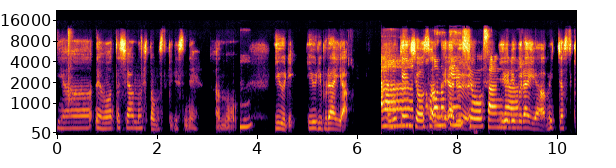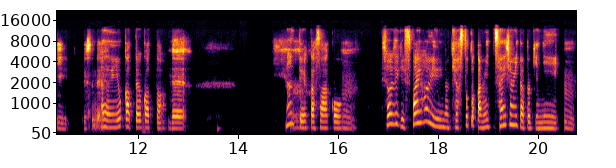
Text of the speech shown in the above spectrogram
いやー、でも私あの人も好きですね。あの、うん？ユーリ、ユーリ・ブライヤー。あ小野賢章さんがやるユーリ・ブが。ライヤーめっちゃ好きですね。うん、よかったよかった。ね。なんていうかさ、こう、うん。正直スパイファミリーのキャストとか見最初見たときに、うん。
